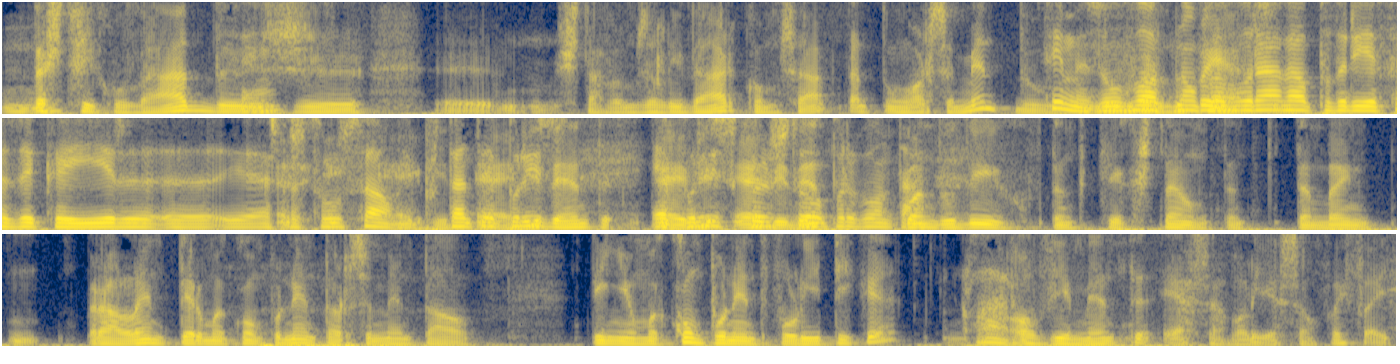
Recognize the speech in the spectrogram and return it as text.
das dificuldades. Eh, estávamos a lidar, como sabe, portanto, um orçamento do. Sim, mas um voto não favorável poderia fazer cair uh, esta é, solução. É, é, portanto, é, por isso, é, por isso que eu lhe estou a perguntar. Quando digo portanto, que a questão portanto, também, para além de ter uma componente orçamental, tinha uma componente política, Claro. Obviamente, essa avaliação foi feita.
